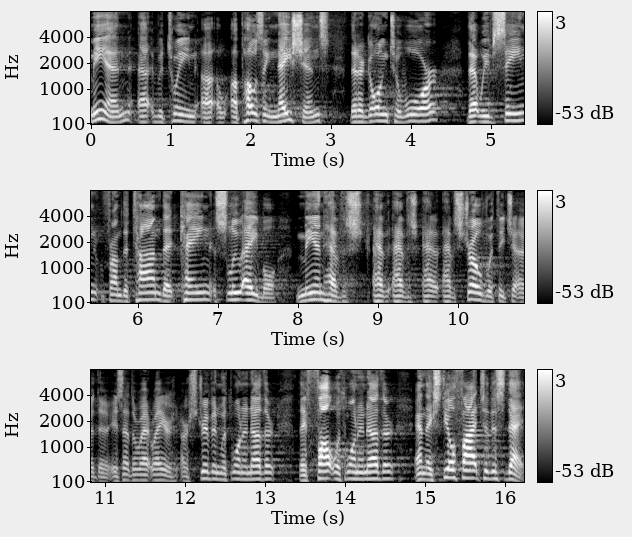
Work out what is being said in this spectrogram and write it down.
men uh, between uh, opposing nations that are going to war that we've seen from the time that Cain slew Abel. Men have, have, have, have, strove with each other. Is that the right way? Or, or striven with one another. They fought with one another, and they still fight to this day.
